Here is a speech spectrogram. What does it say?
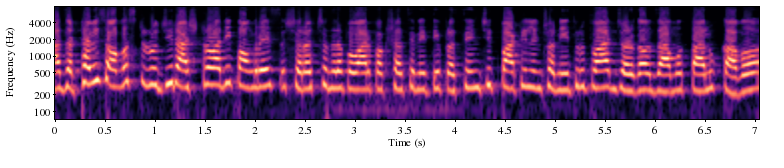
आज अठ्ठावीस ऑगस्ट रोजी राष्ट्रवादी काँग्रेस शरदचंद्र पवार पक्षाचे नेते प्रसेनजित पाटील यांच्या नेतृत्वात जळगाव जामोद तालुका व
